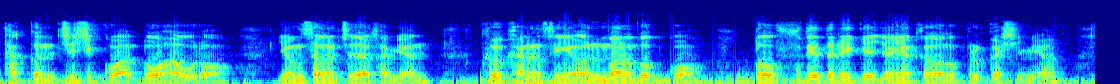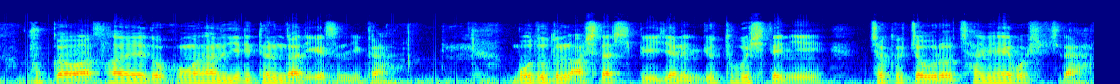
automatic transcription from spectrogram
닦은 지식과 노하우로 영상을 제작하면 그 가능성이 얼마나 높고 또 후대들에게 영향가가 높을 것이며 국가와 사회에도 공헌하는 일이 되는 거 아니겠습니까? 모두들 아시다시피 이제는 유튜브 시대니 적극적으로 참여해 보십시다.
